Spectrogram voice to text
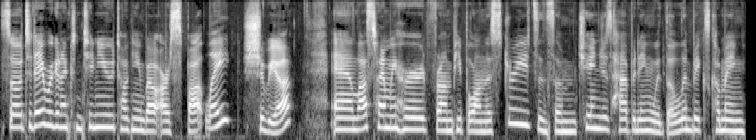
So, today we're going to continue talking about our spotlight, Shibuya. and last time we heard from people on the streets and some changes happening with the Olympics coming.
